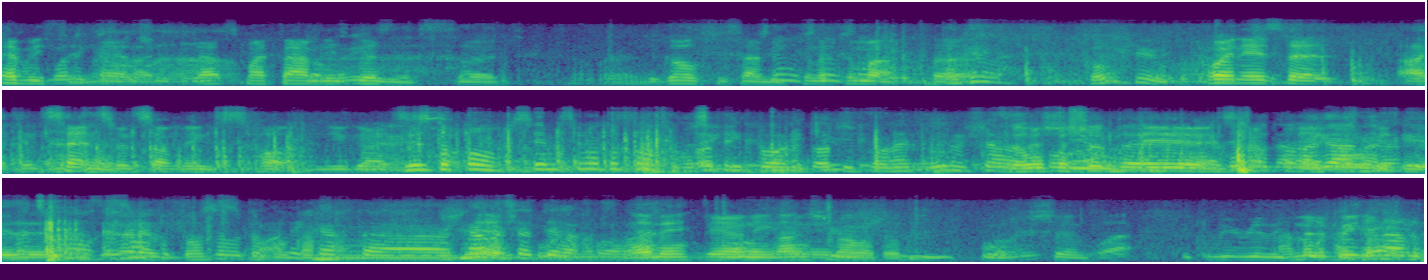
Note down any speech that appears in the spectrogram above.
everything. Yeah, like, that's my family's business, so the golf is family gonna come up. But the point is that I can sense when something's hot, and you guys. עוד טיפונת, עוד טיפונת, אם אפשר. זהו פשוט, אה, עזוב את הבלאגן, אחי, זה- בוא ניקח את ה... כמה שיותר אחורה. It could be really I'm gonna cool. bring another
